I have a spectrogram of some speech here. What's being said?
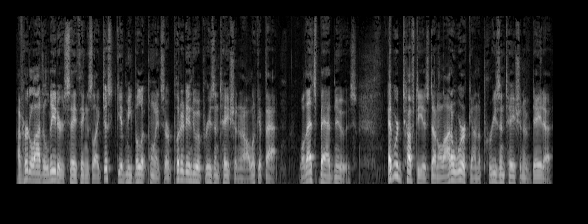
I've heard a lot of leaders say things like, just give me bullet points or put it into a presentation and I'll look at that. Well, that's bad news. Edward Tufte has done a lot of work on the presentation of data,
